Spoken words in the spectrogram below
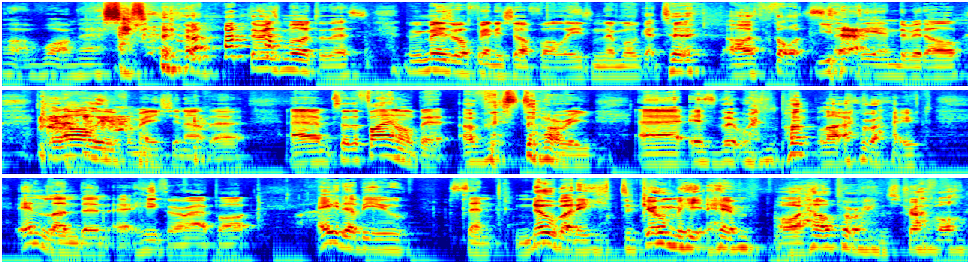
what, what a mess. there is more to this. We may as well finish off all these and then we'll get to our thoughts Yeah. at the end of it all. Get all the information out there. Um, so the final bit of the story uh, is that when Punk arrived in London at Heathrow Airport, AW sent nobody to go meet him or help arrange travel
